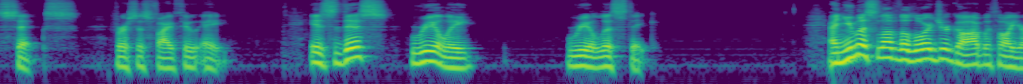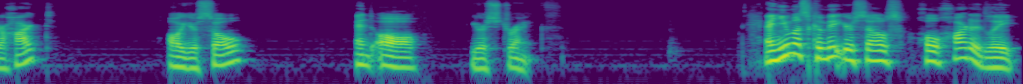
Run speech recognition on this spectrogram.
6 verses 5 through 8. Is this really realistic? And you must love the Lord your God with all your heart, all your soul, and all your strength. And you must commit yourselves wholeheartedly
